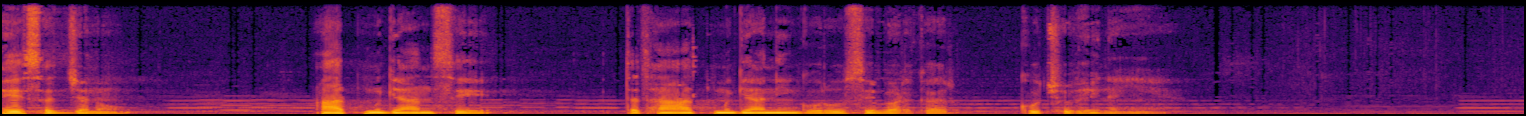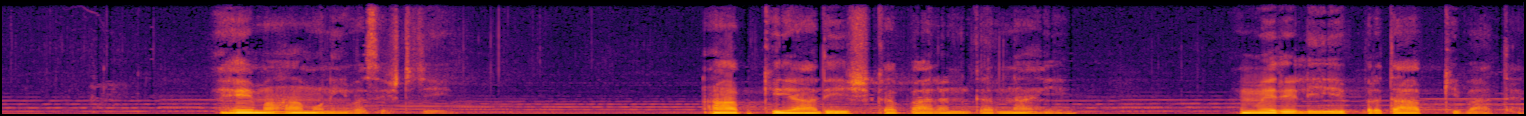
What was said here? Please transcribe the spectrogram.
हे सज्जनों, आत्मज्ञान से तथा आत्मज्ञानी गुरु से बढ़कर कुछ भी नहीं है। हे महामुनि वशिष्ठ जी, आपके आदेश का पालन करना ही मेरे लिए प्रताप की बात है।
